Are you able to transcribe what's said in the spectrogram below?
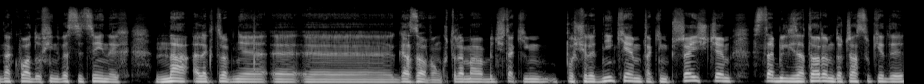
nakładów inwestycyjnych na elektrownię e, gazową, która ma być takim pośrednikiem, takim przejściem, stabilizatorem do czasu, kiedy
